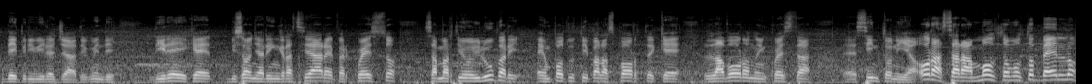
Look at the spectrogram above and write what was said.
dei privilegiati. Quindi direi che bisogna ringraziare per questo San Martino di Lupari e un po' tutti i palasport che lavorano in questa eh, sintonia. Ora sarà molto molto bello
